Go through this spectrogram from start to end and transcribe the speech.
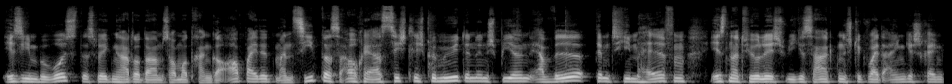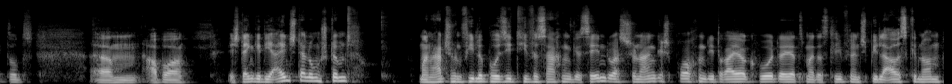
ist ihm bewusst, deswegen hat er da im Sommer dran gearbeitet. Man sieht das auch, er ist sichtlich bemüht in den Spielen. Er will dem Team helfen, ist natürlich, wie gesagt, ein Stück weit eingeschränkt dort ähm, aber ich denke, die Einstellung stimmt. Man hat schon viele positive Sachen gesehen. Du hast schon angesprochen, die Dreierquote, jetzt mal das Cleveland-Spiel ausgenommen,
